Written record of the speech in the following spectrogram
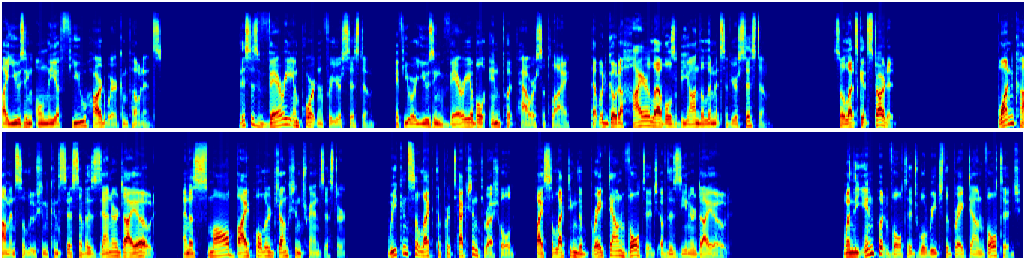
by using only a few hardware components. This is very important for your system if you are using variable input power supply that would go to higher levels beyond the limits of your system. So let's get started. One common solution consists of a Zener diode and a small bipolar junction transistor. We can select the protection threshold by selecting the breakdown voltage of the Zener diode. When the input voltage will reach the breakdown voltage,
